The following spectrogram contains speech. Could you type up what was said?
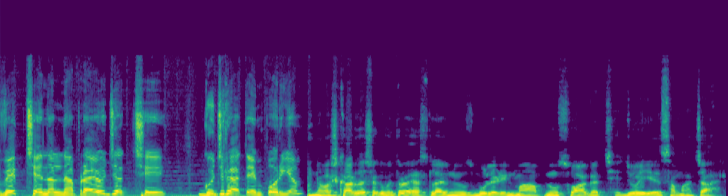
વેબ ચેનલના પ્રાયોજક છે ગુજરાત એમ્પોરિયમ. નમસ્કાર દર્શક મિત્રો એસ લાઈવ ન્યૂઝ બુલેટિનમાં આપનું સ્વાગત છે. જોઈએ સમાચાર.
